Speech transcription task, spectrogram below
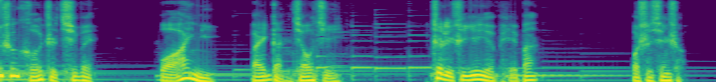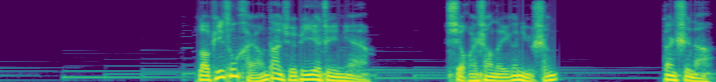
生何止七味，我爱你，百感交集。这里是夜夜陪伴，我是先生。老皮从海洋大学毕业这一年，喜欢上了一个女生，但是呢，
